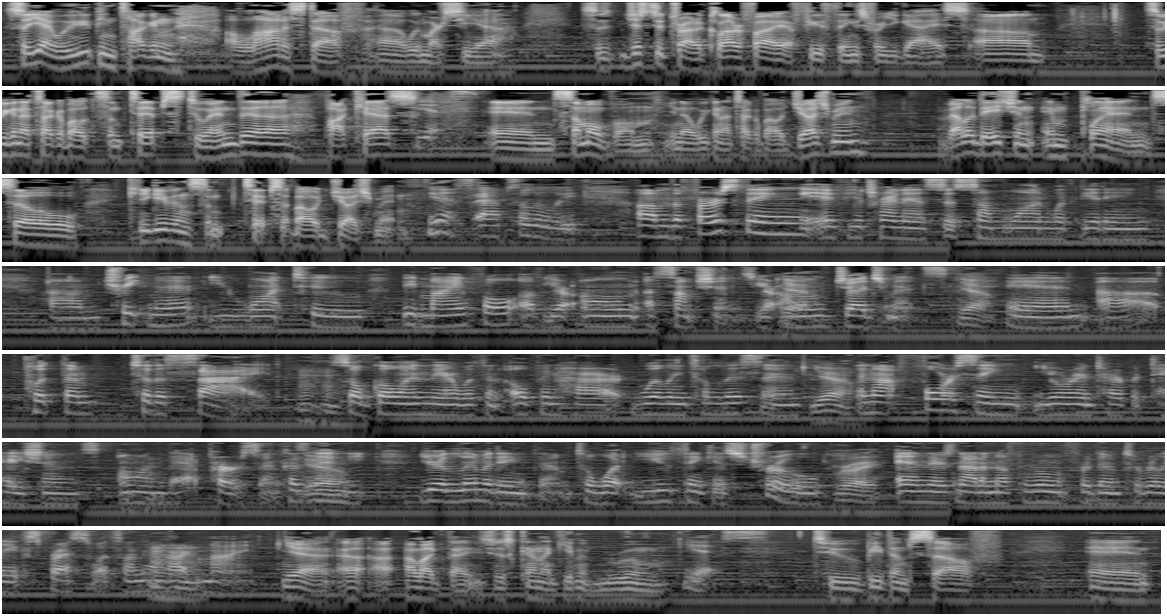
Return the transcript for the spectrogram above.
So yeah, we've been talking a lot of stuff uh, with Marcia. So just to try to clarify a few things for you guys. Um, so we're going to talk about some tips to end the podcast. Yes. And some of them, you know, we're going to talk about judgment, validation, and plan. So can you give us some tips about judgment? Yes, absolutely. Um, the first thing, if you're trying to assist someone with getting um, treatment, you want to be mindful of your own assumptions, your Yeah. own judgments, Yeah. and uh, put them to the side. Mm-hmm. So go in there with an open heart, willing to listen, Yeah. and not forcing your interpretations on that person, because then Yeah. y- you're limiting them to what you think is true, Right. and there's not enough room for them to really express what's on their Mm-hmm. heart and mind. Yeah, I, I, I like that. It's just kind of giving room Yes. to be themselves. And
